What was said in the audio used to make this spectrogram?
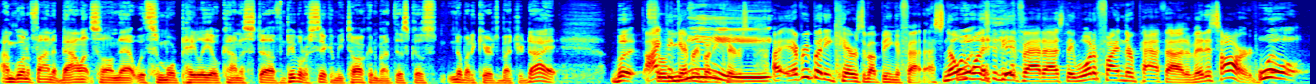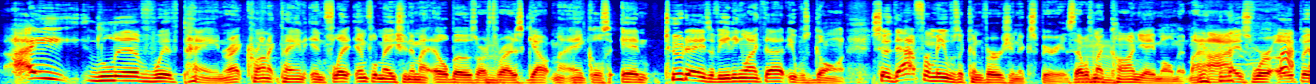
I'm going to find a balance on that with some more paleo kind of stuff. And people are sick of me talking about this because nobody cares about your diet. But I for think everybody cares. I, everybody cares about being a fat ass. No one Well- wants to be a fat ass. They want to find their path out of it. It's hard. Well, I live with pain, right? Chronic pain, infl- inflammation in my elbows, arthritis, gout in my ankles, and two days of eating like that, it was gone. So that for me was a conversion experience. That was my Kanye moment. My eyes were open.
